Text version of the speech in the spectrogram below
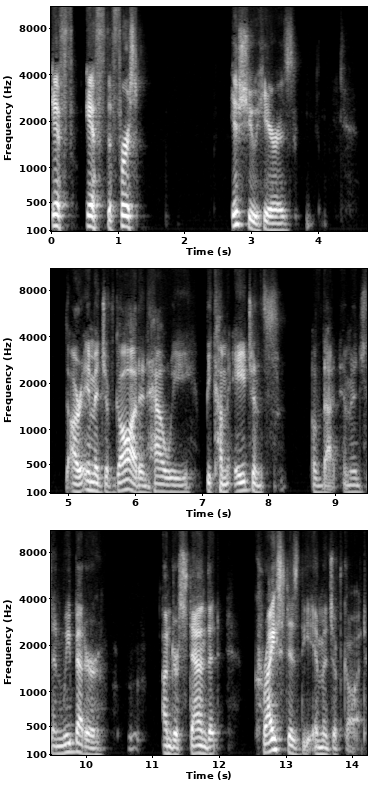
if if the first issue here is our image of god and how we become agents of that image then we better understand that christ is the image of god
